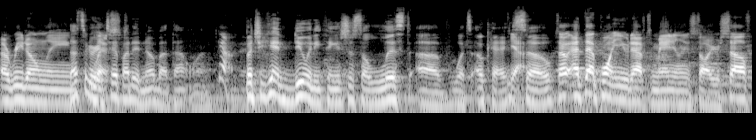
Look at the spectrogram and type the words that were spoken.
a read-only. That's a great list. tip. I didn't know about that one. Yeah. But you can't do anything. It's just a list of what's okay. Yeah. So, so at that point, you'd have to manually install yourself,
